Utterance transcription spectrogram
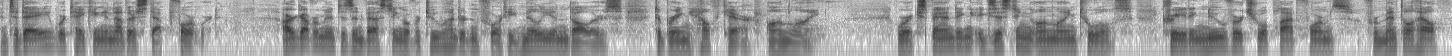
And today, we're taking another step forward. Our government is investing over $240 million to bring healthcare online. We're expanding existing online tools, creating new virtual platforms for mental health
